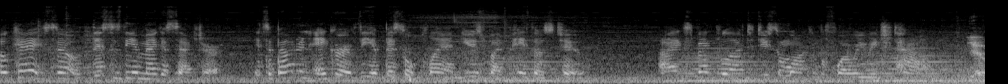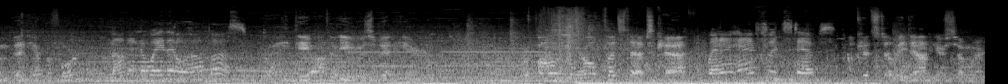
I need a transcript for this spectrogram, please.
Okay, so this is the Omega Sector. It's about an acre of the abyssal plain used by Pathos 2. I expect we'll have to do some walking before we reach town. You haven't been here before? Not in a way that'll help us. Right, the other you has been here. We're following your old footsteps, Kath. When I had footsteps, You could still be down here somewhere,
